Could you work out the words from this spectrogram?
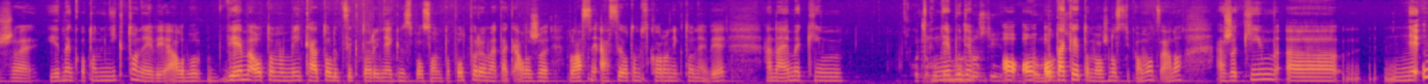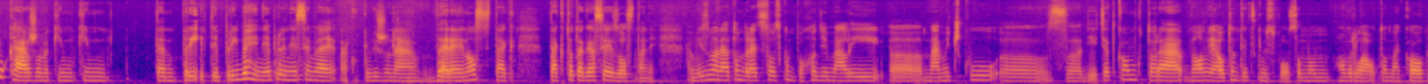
že jednak o tom nikto nevie, alebo vieme o tom my, katolíci, ktorí nejakým spôsobom to podporujeme, tak ale že vlastne asi o tom skoro nikto nevie. A najmä kým O, čom, nebudem, o, o, o takéto možnosti pomôcť, áno. A že kým uh, neukážeme, kým, kým ten prí, tie príbehy neprenesieme ako keby že na verejnosť, tak, tak to tak asi aj zostane. A my sme na tom bratislavskom pochode mali uh, mamičku uh, s dieťatkom, ktorá veľmi autentickým spôsobom hovorila o tom, ako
